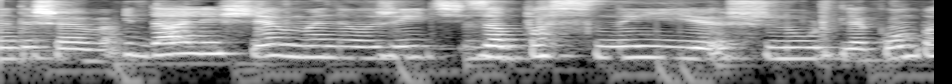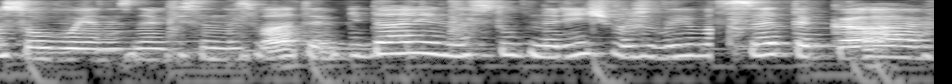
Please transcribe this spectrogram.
не дешеве. І далі ще в мене лежить запасний шнур для компасу, або я не знаю, як це назвати. І далі наступна річ важлива це така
